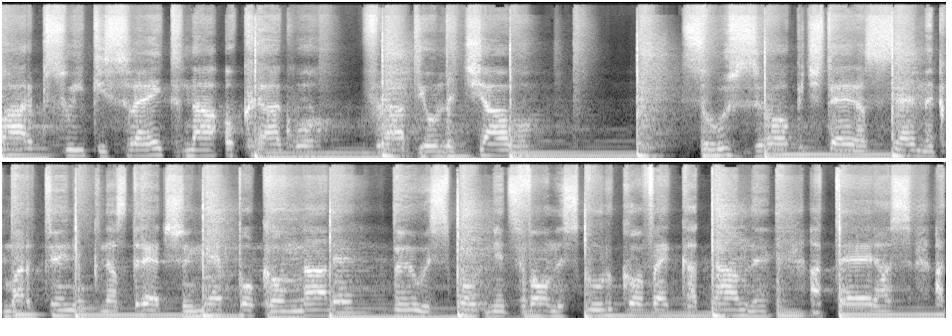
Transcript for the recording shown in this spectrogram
Barb, Sweetie Slate na okragło w radio leciało Cóż zrobić teraz, Zenek Martyniuk nas dreczy niepokonany? Były spodnie, dzwony, skórkowe katany. A teraz, a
